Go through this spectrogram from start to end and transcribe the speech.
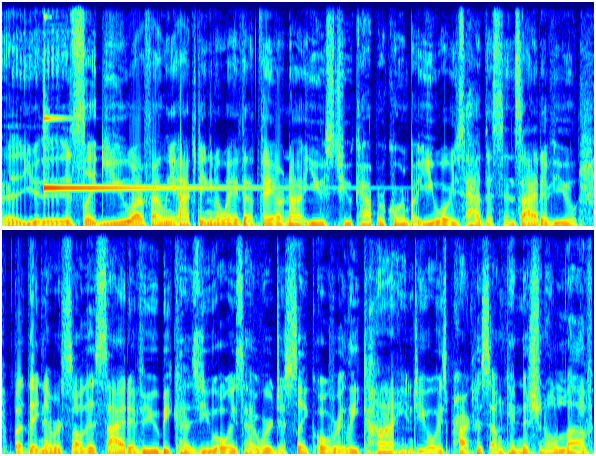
uh, it's like you are finally acting in a way that they are not used to, Capricorn, but you always had this inside of you, but they never saw this side of you because you always had, were just like overtly kind. You always practiced practice unconditional love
